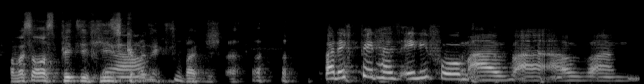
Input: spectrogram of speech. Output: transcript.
I must ask Piet if he's yeah. got exposure. But if Piet has any form of uh, of, um,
